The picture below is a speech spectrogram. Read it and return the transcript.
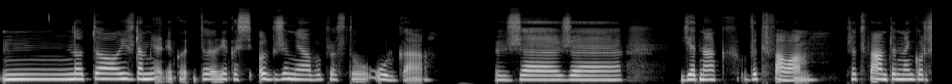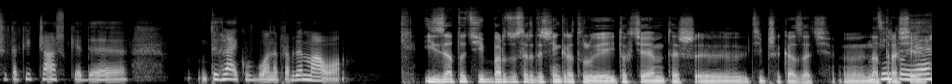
mm, no to jest dla mnie jako, jakaś olbrzymia po prostu ulga, że, że jednak wytrwałam. Przetrwałam ten najgorszy taki czas, kiedy tych lajków było naprawdę mało. I za to Ci bardzo serdecznie gratuluję i to chciałem też y, Ci przekazać y, na Dziękuję. trasie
